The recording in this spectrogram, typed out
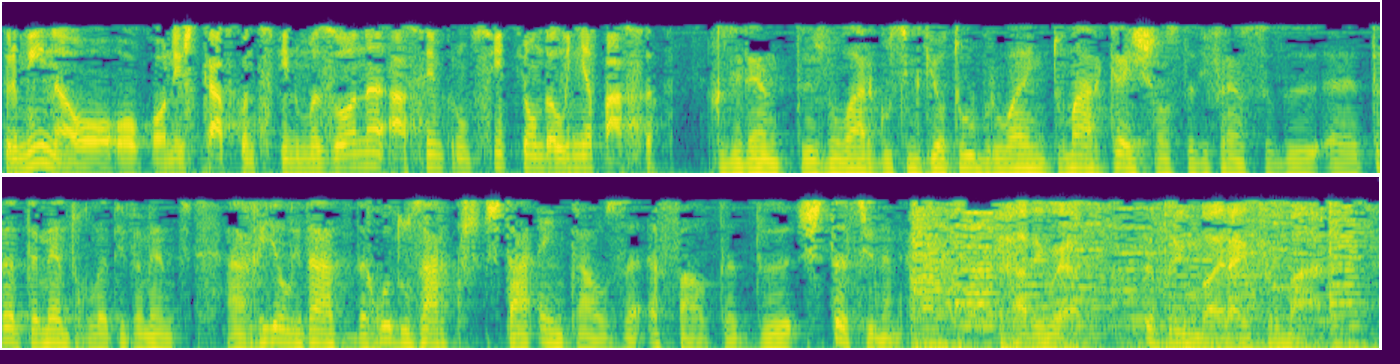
termina, ou, ou, ou neste caso, quando se define uma zona, há sempre um sítio onde a linha passa. Residentes no Largo 5 de Outubro, em Tomar, queixam-se da diferença de uh, tratamento relativamente à realidade da Rua dos Arcos. Está em causa a falta de estacionamento. Rádio Web a primeira a informar.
